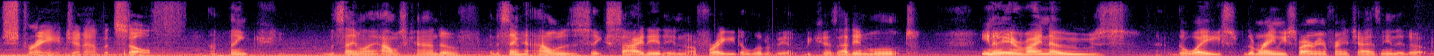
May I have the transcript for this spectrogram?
strange in and of itself. I think the same. Like I was kind of at the same time. I was excited and afraid a little bit because I didn't want. You know, everybody knows the way the Raimi Spider-Man franchise ended up.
